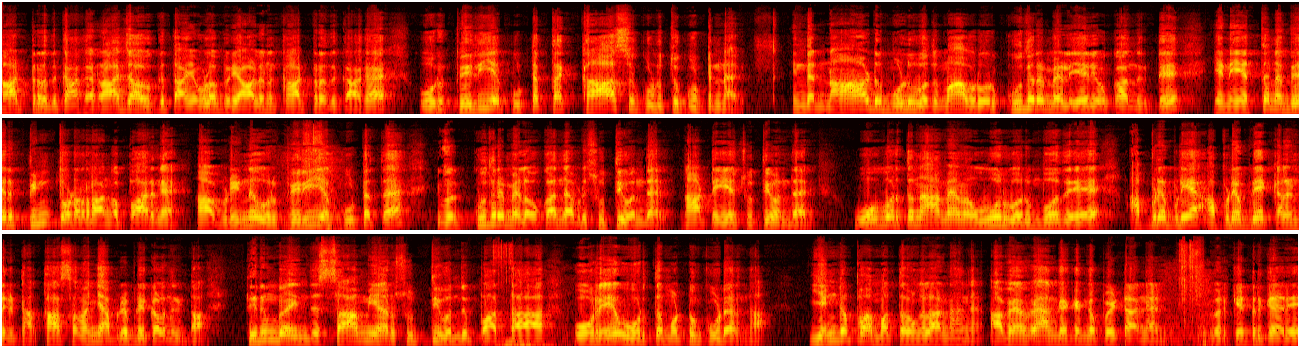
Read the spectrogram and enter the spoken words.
காட்டுறதுக்காக ராஜாவுக்கு தான் எவ்வளவு பெரிய ஆளுன்னு காட்டுறதுக்காக ஒரு பெரிய கூட்டத்தை காசு கொடுத்து கூட்டினார். இந்த நாடு முழுவதுமா அவர் ஒரு குதிரை மேல ஏறி உட்காந்துக்கிட்டு என்னை எத்தனை பேர் பின்தொடர்றாங்க பாருங்க அப்படின்னு ஒரு பெரிய கூட்டத்தை இவர் குதிரை மேல உட்காந்து அப்படி சுத்தி வந்தார். நாட்டையே சுத்தி வந்தார். ஒவ்வொருத்தனும் அவன் அவன் ஊர் வரும்போது அப்படி அப்படியே அப்படி அப்படியே கலந்துக்கிட்டான். காசை வாங்கி அப்படி அப்படியே கலந்துக்கிட்டான். திரும்ப இந்த சாமியார் சுத்தி வந்து பார்த்தா ஒரே ஒருத்த மட்டும் கூட இருந்தான். எங்கப்பா மத்தவங்களா நாங்க அவன் அவன் அங்க போயிட்டாங்க. இவர் கேட்டிருக்காரு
